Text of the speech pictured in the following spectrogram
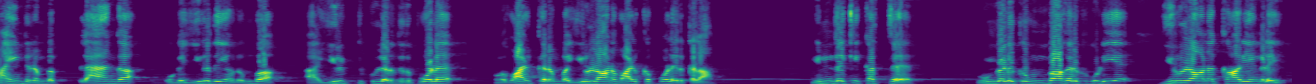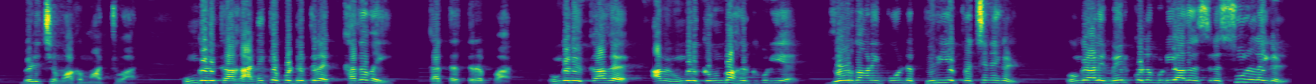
மைண்ட் ரொம்ப பிளாங்காக உங்கள் இருதயம் ரொம்ப இருட்டுக்குள்ளே இருந்தது போல உங்கள் வாழ்க்கை ரொம்ப இருளான வாழ்க்கை போல இருக்கலாம். இன்றைக்கு கத்தர் உங்களுக்கு முன்பாக இருக்கக்கூடிய இருளான காரியங்களை வெளிச்சமாக மாற்றுவார். உங்களுக்காக அடைக்கப்பட்டிருக்கிற கதவை கத்த திறப்பார். உங்களுக்காக அவன் உங்களுக்கு முன்பாக இருக்கக்கூடிய யோர்தானை போன்ற பெரிய பிரச்சனைகள் உங்களால மேற்கொள்ள முடியாத சில சூழ்நிலைகள்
